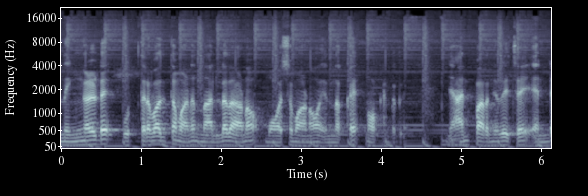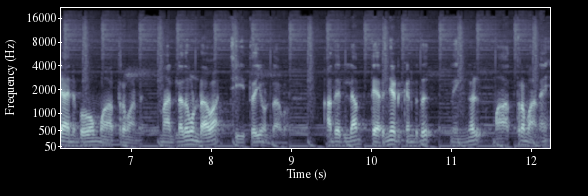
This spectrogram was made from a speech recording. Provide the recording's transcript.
നിങ്ങളുടെ ഉത്തരവാദിത്തമാണ് നല്ലതാണോ മോശമാണോ എന്നൊക്കെ നോക്കേണ്ടത്. ഞാൻ പറഞ്ഞത് വെച്ചാൽ എന്റെ അനുഭവം മാത്രമാണ്. നല്ലതും ഉണ്ടാവാം ചീത്തയും ഉണ്ടാവാം. അതെല്ലാം തിരഞ്ഞെടുക്കേണ്ടത് നിങ്ങൾ മാത്രമാണ്.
